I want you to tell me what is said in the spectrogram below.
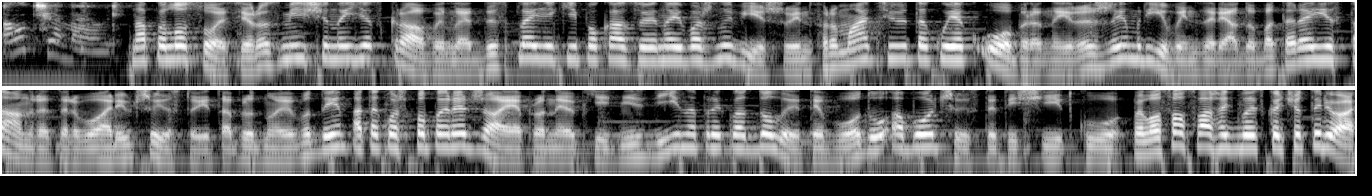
ultra mode, На пилососі розміщений яскравий led дисплей який показує найважливішу інформацію, таку як обраний режим, рівень заряду батареї, стан резервуарів чистої та брудної води, а також попереджає про необхідність дії, наприклад, долити воду або очистити щітку. Пилосос важить близько 4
